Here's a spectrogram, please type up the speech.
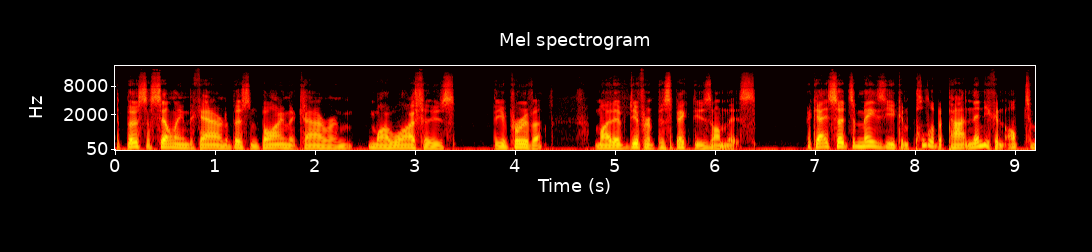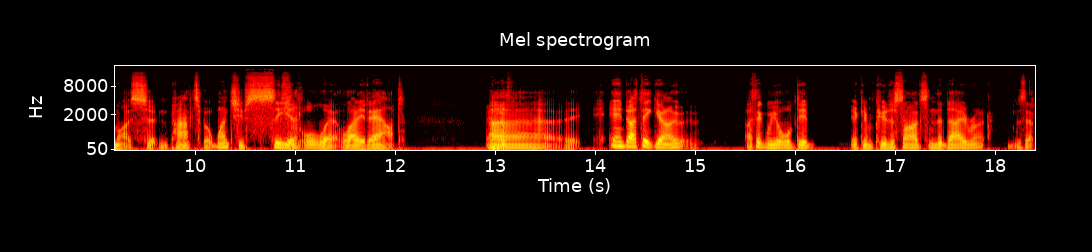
the person selling the car and the person buying the car and my wife, who's the approver, might have different perspectives on this. Okay, so it means you can pull it apart and then you can optimize certain parts of it once you see it all out laid out. And Uh, and I think, you know, I think we all did computer science in the day, right? Is that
